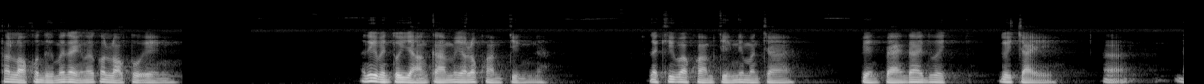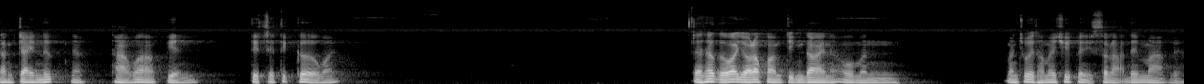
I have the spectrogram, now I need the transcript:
ถ้าหลอกคนอื่นไม่ได้อย่างนั้นก็หลอกตัวเอง อันนี้เป็นตัวอย่างการไม่ยอมรับความจริงนะและคิดว่าความจริงนี่มันจะเปลี่ยนแปลงได้ด้วยด้วยใจดังใจนึกนะถ้าว่าเปลี่ยนติดสติกเกอร์ไว้ แต่ถ้าเกิดว่ายอมรับความจริงได้นะโอ้มันมันช่วยทำให้ชีวิตเป็นอิสระได้มากเลย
